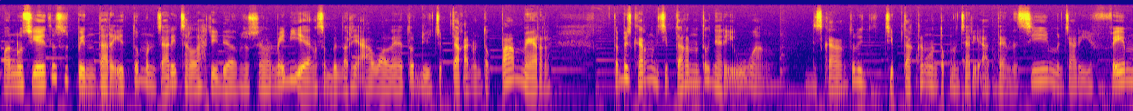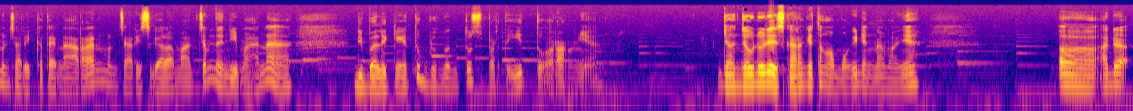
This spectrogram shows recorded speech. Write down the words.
manusia itu sepintar itu mencari celah di dalam sosial media yang sebenarnya awalnya itu diciptakan untuk pamer tapi sekarang diciptakan untuk nyari uang. Di sekarang tuh diciptakan untuk mencari atensi mencari fame mencari ketenaran mencari segala macam dan di mana? Di baliknya itu belum tentu seperti itu orangnya. Jangan jauh dulu deh sekarang kita ngomongin yang namanya uh, ada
